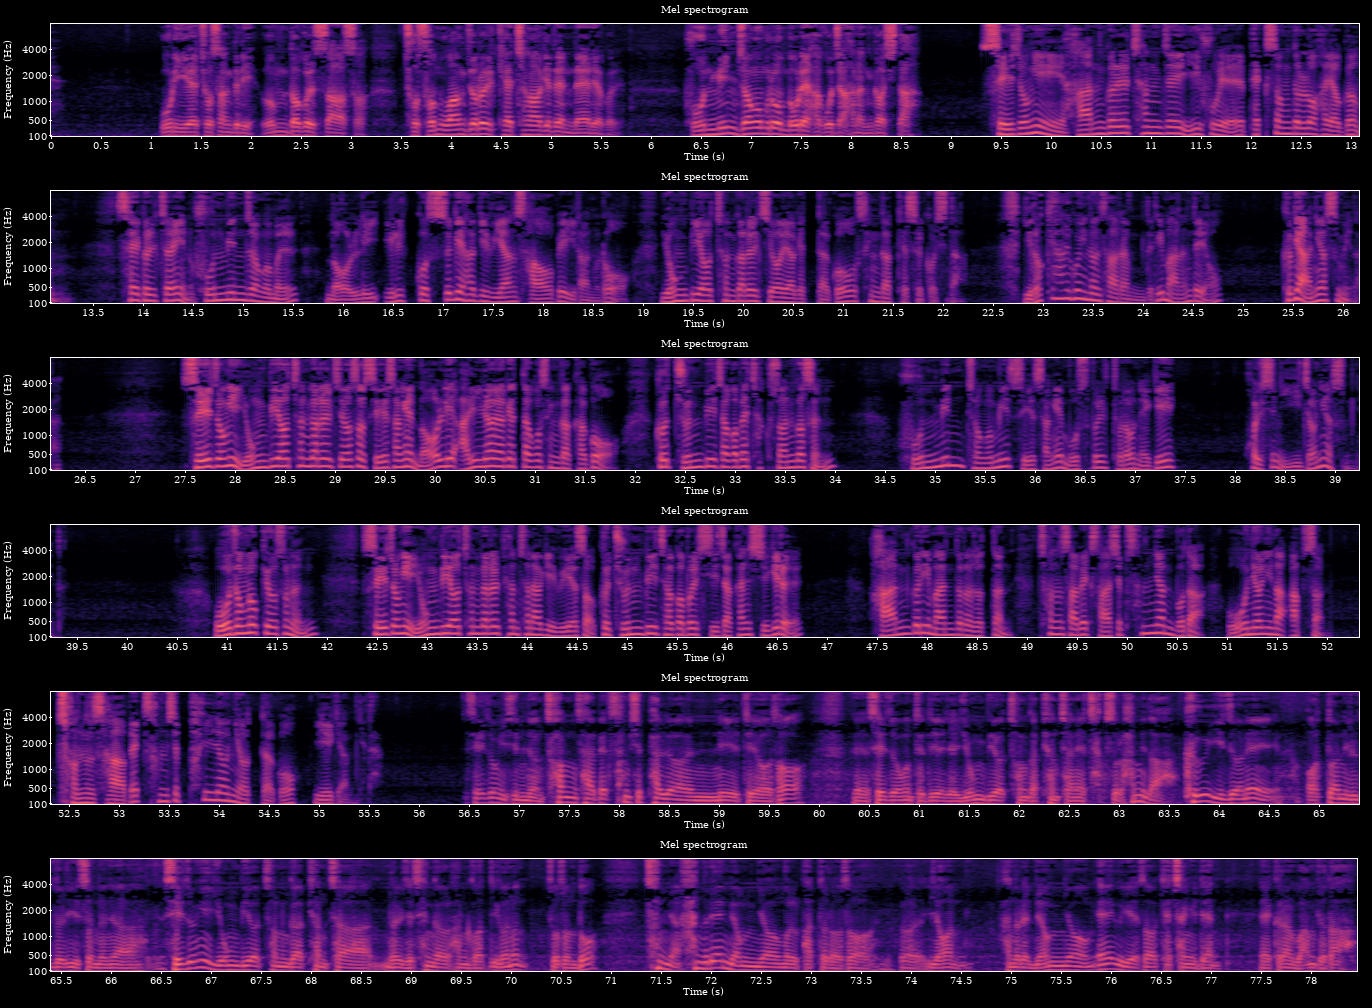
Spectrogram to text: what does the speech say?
우리의 조상들이 음덕을 쌓아서 조선 왕조를 개창하게 된 내력을 훈민정음으로 노래하고자 하는 것이다. 세종이 한글 창제 이후에 백성들로 하여금 새 글자인 훈민정음을 널리 읽고 쓰게 하기 위한 사업의 일환으로 용비어천가를 지어야겠다고 생각했을 것이다. 이렇게 알고 있는 사람들이 많은데요. 그게 아니었습니다. 세종이 용비어천가를 지어서 세상에 널리 알려야겠다고 생각하고 그 준비 작업에 착수한 것은 훈민정음이 세상의 모습을 드러내기 훨씬 이전이었습니다. 오종록 교수는 세종이 용비어 천가를 편찬하기 위해서 그 준비 작업을 시작한 시기를 한글이 만들어졌던 1443년보다 5년이나 앞선 1438년이었다고 얘기합니다. 세종 20년 1438년이 되어서 예, 세종은 드디어 이제 용비어 천가 편찬에 착수를 합니다. 그 이전에 어떤 일들이 있었느냐? 세종이 용비어 천가 편찬을 이제 생각을 한 것, 이거는 조선도 천명 하늘의 명령을 받들어서 그 연 하늘의 명령에 의해서 개창이 된 예, 그런 왕조다.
